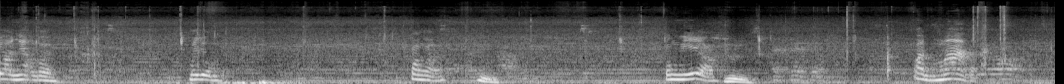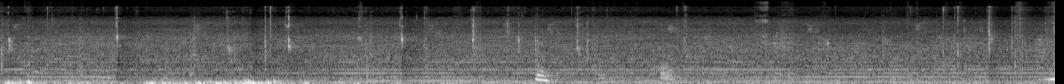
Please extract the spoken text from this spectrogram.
ยอดเนี่ยอร่อยมะยมฟังเหรออืมตรงนี้เหรออืมอ่อนมากอะอืมอื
